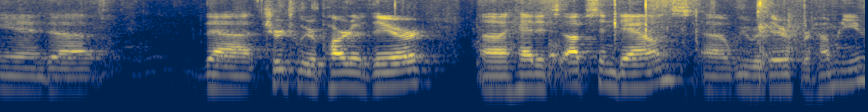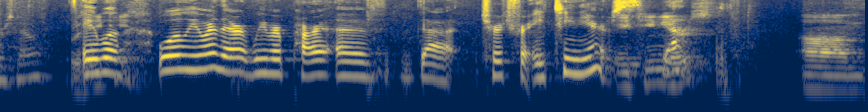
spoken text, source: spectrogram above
And uh, that church we were part of there uh, had its ups and downs. Uh, we were there for how many years now? It was, it was well, we were there. We were part of that church for 18 years. 18 yeah. years. Um,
